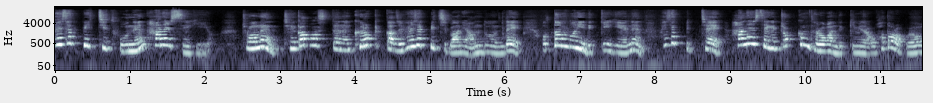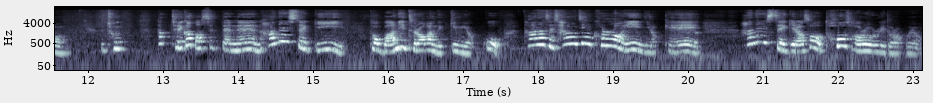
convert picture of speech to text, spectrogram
회색빛이 도는 하늘색이에요. 저는 제가 봤을 때는 그렇게까지 회색빛이 많이 안 도는데 어떤 분이 느끼기에는 회색빛에 하늘색이 조금 들어간 느낌이라고 하더라고요. 저, 딱 제가 봤을 때는 하늘색이 더 많이 들어간 느낌이었고 타낫의 상징 컬러인 이렇게 하늘색이라서 더 잘 어울리더라고요.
